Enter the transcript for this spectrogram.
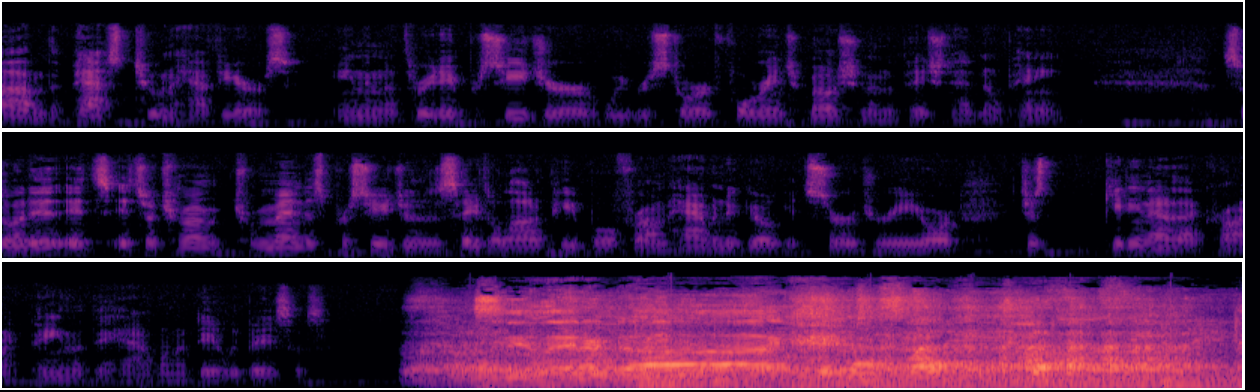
um, the past two and a half years. And in a three-day procedure, we restored four-inch motion, and the patient had no pain. So it is, it's it's a trem- tremendous procedure that saves a lot of people from having to go get surgery or just getting out of that chronic pain that they have on a daily basis. See you later, dog.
